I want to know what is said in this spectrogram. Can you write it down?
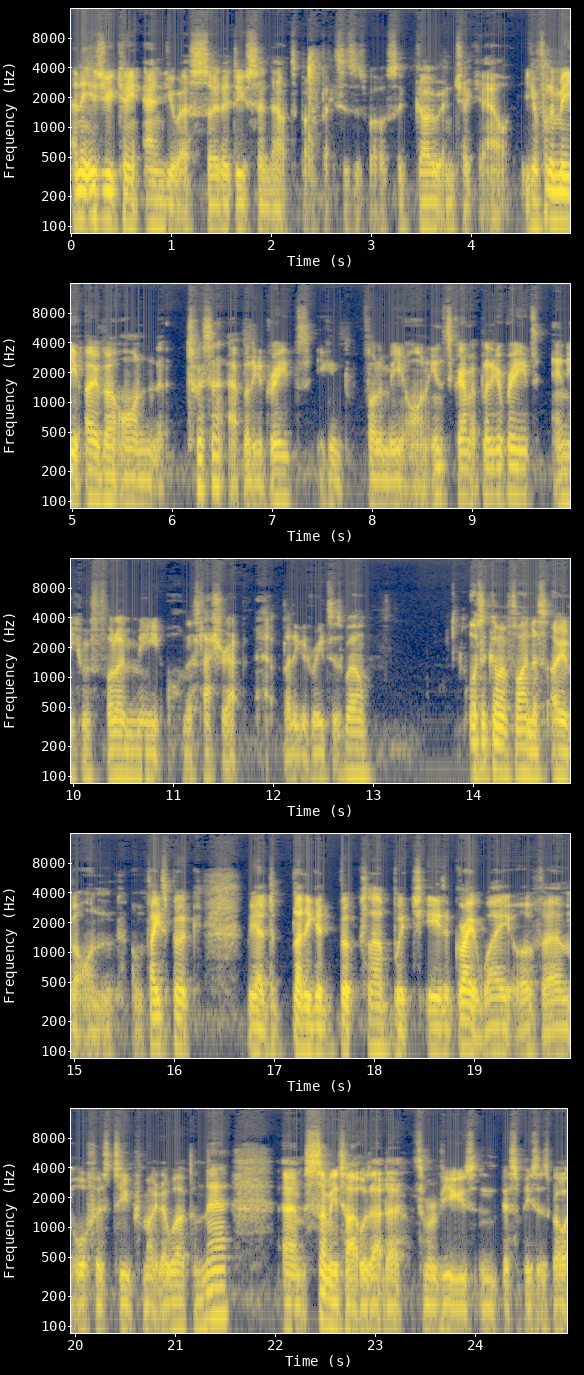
And it is UK and US, so they do send out to both places as well. So go and check it out. You can follow me over on Twitter at Bloody Good Reads. You can follow me on Instagram at Bloody Good Reads. And you can follow me on the Slasher app at Bloody Good Reads as well. Also, come and find us over on, on Facebook. We have the Bloody Good Book Club, which is a great way of um, authors to promote their work on there. Um, so many titles out there, some reviews and bits and pieces as well.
